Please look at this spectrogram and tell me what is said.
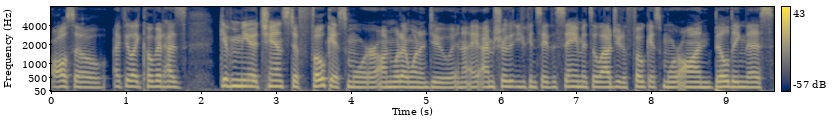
also i feel like covid has given me a chance to focus more on what I want to do. And I, am sure that you can say the same. It's allowed you to focus more on building this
